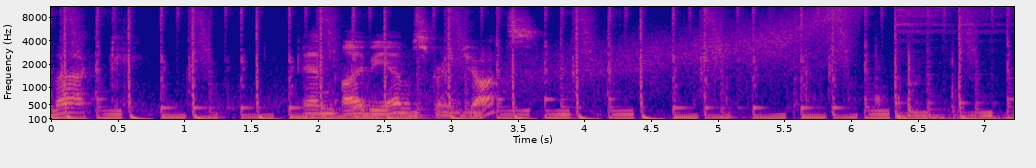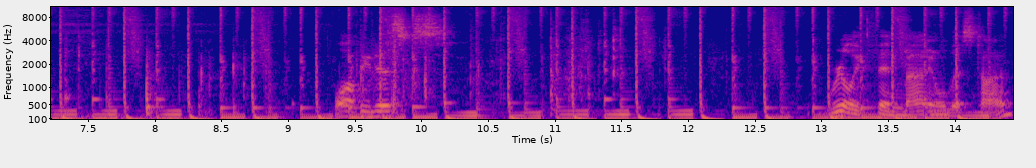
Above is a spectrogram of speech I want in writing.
Back. And IBM screenshots. Floppy disks. Really thin manual this time.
